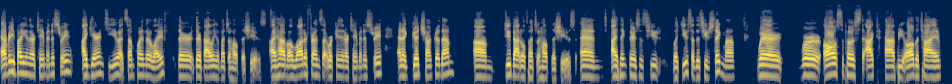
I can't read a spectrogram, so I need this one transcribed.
everybody in the entertainment industry, I guarantee you, at some point in their life, they're they're battling with mental health issues. I have a lot of friends that work in the entertainment industry, and a good chunk of them, um, do battle with mental health issues. And I think there's this huge, like you said, this huge stigma where we're all supposed to act happy all the time,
